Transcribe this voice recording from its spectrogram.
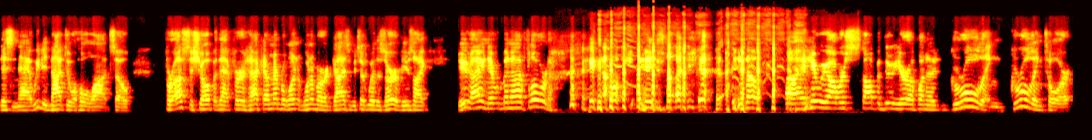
this and that. We did not do a whole lot. So for us to show up at that first heck, I remember one one of our guys that we took with us, Irv, he was like, dude, I ain't never been out of Florida. you know, and he's like, you know, uh, and here we are, we're stomping through Europe on a grueling, grueling tour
